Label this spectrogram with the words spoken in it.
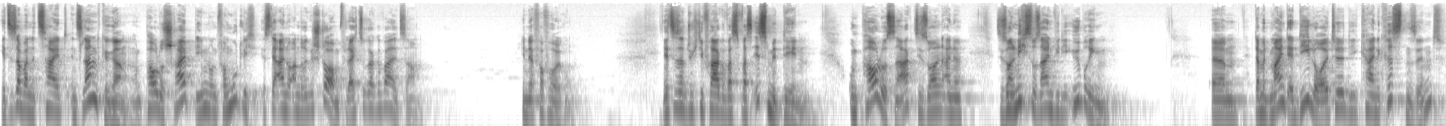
Jetzt ist aber eine Zeit ins Land gegangen und Paulus schreibt ihnen und vermutlich ist der eine oder andere gestorben, vielleicht sogar gewaltsam in der Verfolgung. Jetzt ist natürlich die Frage, was, was ist mit denen? Und Paulus sagt, sie sollen, eine, sie sollen nicht so sein wie die übrigen. Ähm, damit meint er die Leute, die keine Christen sind,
